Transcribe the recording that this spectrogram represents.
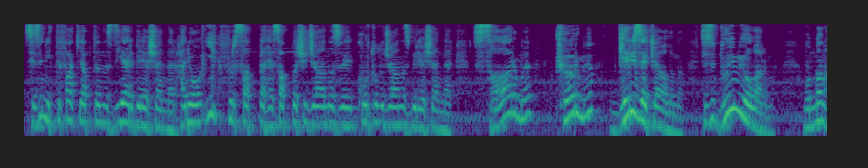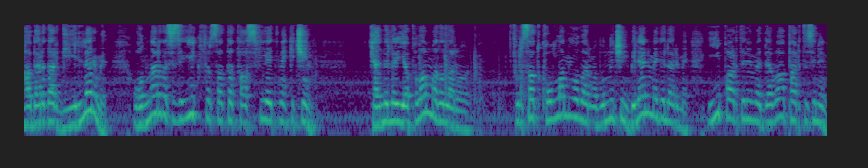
sizin ittifak yaptığınız diğer bileşenler hani o ilk fırsatta hesaplaşacağınız ve kurtulacağınız bileşenler sağır mı, kör mü, geri zekalı mı? Sizi duymuyorlar mı? Bundan haberdar değiller mi? Onlar da sizi ilk fırsatta tasfiye etmek için kendileri yapılanmadılar mı? Fırsat kollamıyorlar mı? Bunun için bilenmediler mi? İyi Parti'nin ve Deva Partisi'nin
